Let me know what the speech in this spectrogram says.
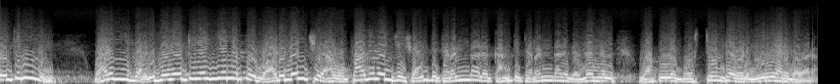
చైతన్యుడే వాడు నీకు ఏం చేయనప్పుడు వాడిలోంచి ఆ ఉపాధిలోంచి శాంతి తరంగాలు కాంతి తరంగాలు గజగలు లోపంలోకి వస్తుంటే వాడు యూరియాడు ద్వారా.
